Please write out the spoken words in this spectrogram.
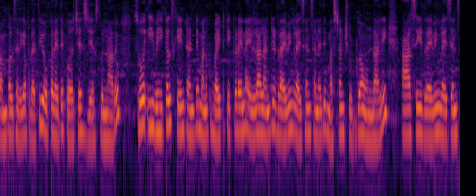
కంపల్సరీగా ప్రతి ఒక్కరైతే పర్చేస్ చేస్తున్నారు. సో ఈ వెహికల్స్కి ఏంటంటే మనకు బయటకి ఎక్కడైనా వెళ్ళాలంటే డ్రైవింగ్ లైసెన్స్ అనేది మస్ట్ అండ్ షుడ్గా ఉండాలి. ఆర్సీ డ్రైవింగ్ లైసెన్స్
